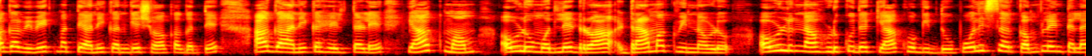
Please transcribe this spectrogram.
ಆಗ ವಿವೇಕ್ ಮತ್ತು ಅನಿಕನ್ಗೆ ಶಾಕ್ ಆಗುತ್ತೆ. ಆಗ ಅನಿಕಾ ಹೇಳ್ತಾಳೆ, ಯಾಕೆ ಮಾಮ್? ಅವಳು ಮೊದಲೇ ಡ್ರಾ, ಡ್ರಾಮಾ ಕ್ವೀನ್ ಅವಳು. ಅವಳನ್ನ ಹುಡುಕೋದಕ್ಕೆ ಯಾಕೆ ಹೋಗಿದ್ದು? ಪೊಲೀಸರ್ ಕಂಪ್ಲೇಂಟ್ ಎಲ್ಲ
